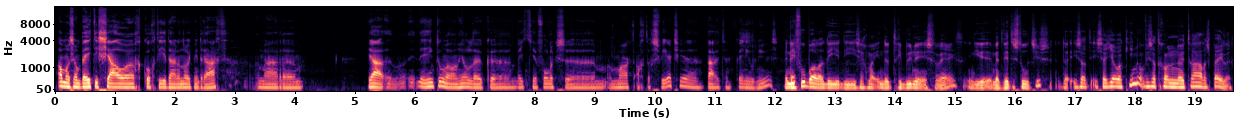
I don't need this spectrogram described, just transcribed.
allemaal zo'n Betis sjaal gekocht die je daar dan nooit meer draagt. Maar ehm, ja, eh, er hing toen wel een heel leuk, eh, een beetje volksmarktachtig sfeertje eh, buiten. Ik weet niet hoe het nu is. En die voetballer die, die zeg maar in de tribune is verwerkt, in die, met witte stoeltjes, is dat, is dat Joaquin of is dat gewoon een neutrale speler?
